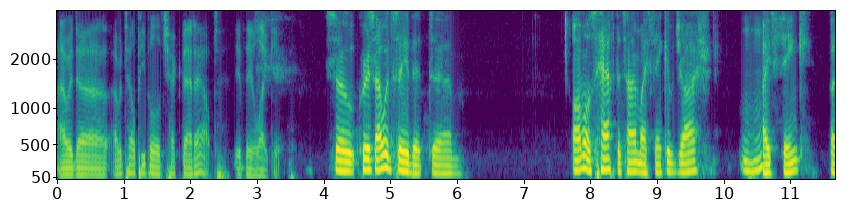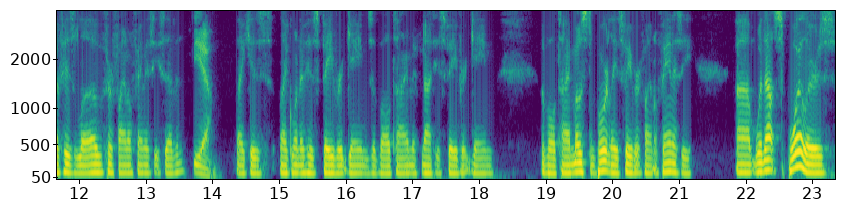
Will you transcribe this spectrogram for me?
I would uh, I would tell people to check that out if they like it. So, Chris, I would say that um, almost half the time I think of Josh, Mm-hmm. I think of his love for Final Fantasy VII, Yeah, like his like one of his favorite games of all time, if not his favorite game of all time. Most importantly, his favorite Final Fantasy. Um, without spoilers,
